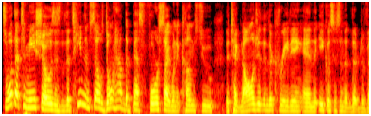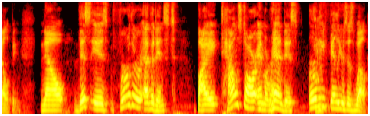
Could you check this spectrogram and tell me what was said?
So what that to me shows is that the team themselves don't have the best foresight when it comes to the technology that they're creating and the ecosystem that they're developing. Now, this is further evidenced by Townstar and Mirandus early mm-hmm. failures as well.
